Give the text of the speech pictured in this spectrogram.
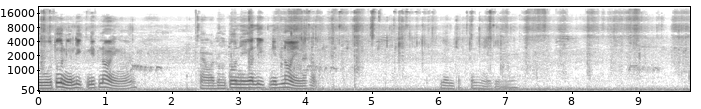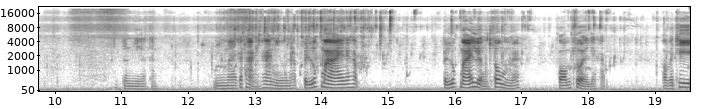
ดูตู้นี้กันอีกนิดหน่อยนะเอามาดูตู้นี้กันอีกนิดหน่อยนะครับ เริ่มจากต้นไหนดีนะ ต้นนี้แล้วกัน มีไม้กระถางห้านิ้วนะครับ เป็นลูกไม้นะครับ เป็นลูกไม้เหลืองส้มนะฟอร์มสวยเลยครับ เอาไปที่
